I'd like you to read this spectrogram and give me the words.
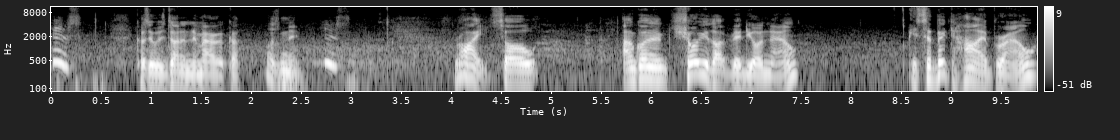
Yes. Because it was done in America, wasn't it? Yes. Right, so I'm going to show you that video now. It's a bit highbrow.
